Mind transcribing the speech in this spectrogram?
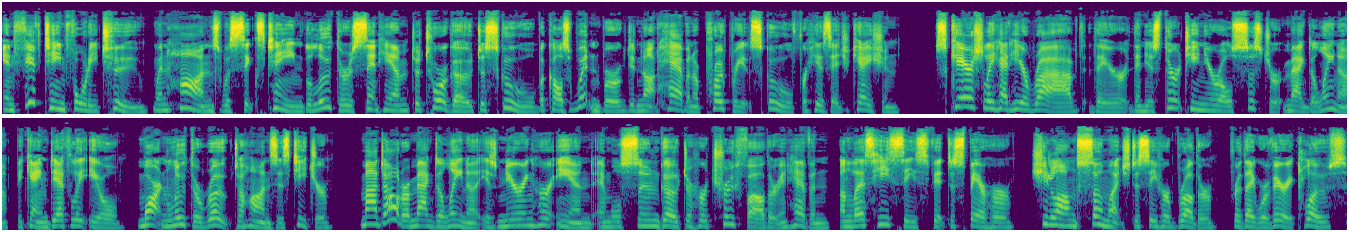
In 1542, when Hans was 16, the Luthers sent him to Torgau to school because Wittenberg did not have an appropriate school for his education. Scarcely had he arrived there than his 13 year old sister, Magdalena, became deathly ill. Martin Luther wrote to Hans's teacher My daughter Magdalena is nearing her end and will soon go to her true father in heaven unless he sees fit to spare her. She longs so much to see her brother, for they were very close,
